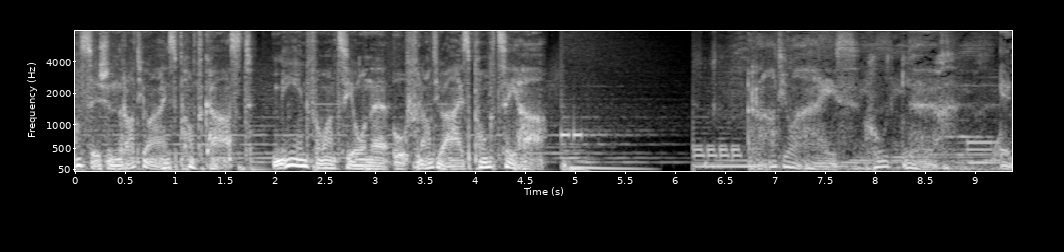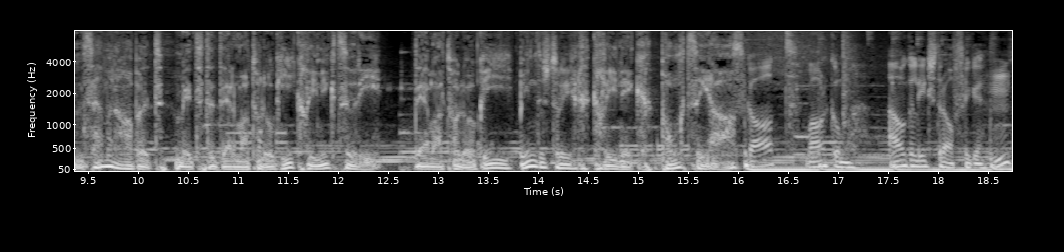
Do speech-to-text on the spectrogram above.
Das ist ein Radio 1 Podcast. Mehr Informationen auf radio1.ch. Radio 1 Hautnöch. In Zusammenarbeit mit der Dermatologie Klinik Zürich. Dermatologie-klinik.ch. Es geht, Marc, um Augenlidstraffungen. Mhm.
